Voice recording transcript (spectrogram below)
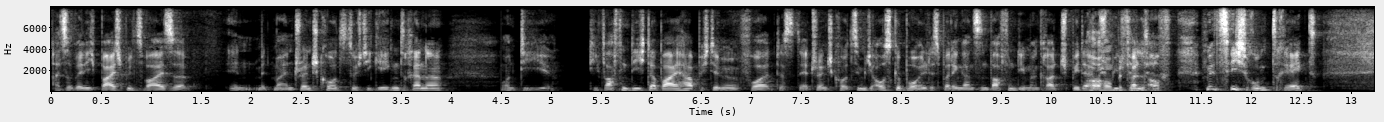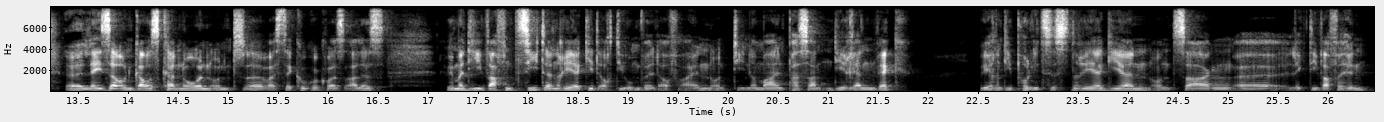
Also wenn ich beispielsweise in, mit meinen Trenchcoats durch die Gegend renne und die, die Waffen, die ich dabei habe, ich stelle mir vor, dass der Trenchcoat ziemlich ausgebeult ist bei den ganzen Waffen, die man gerade später oh, im Spielverlauf bitte. mit sich rumträgt. Äh, Laser- und Gausskanonen und äh, weiß der Kuckuck was alles. Wenn man die Waffen zieht, dann reagiert auch die Umwelt auf einen und die normalen Passanten, die rennen weg, während die Polizisten reagieren und sagen, äh, leg die Waffe hin.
